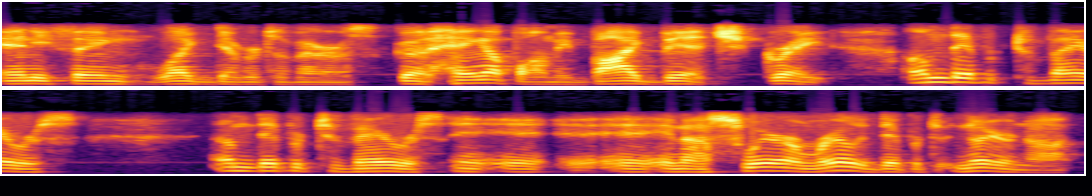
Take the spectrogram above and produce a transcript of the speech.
anything like Deborah Tavares. Good, hang up on me. Bye, bitch. Great. I'm Deborah Tavares. I'm Deborah Tavares, and, and, and I swear I'm really Deborah. Ta- no, you're not.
